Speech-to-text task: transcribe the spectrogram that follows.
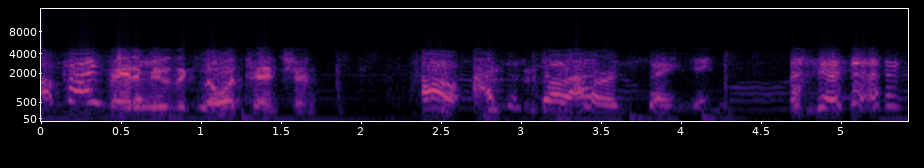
Okay. Pay the music no attention. Oh, I just thought I heard singing.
